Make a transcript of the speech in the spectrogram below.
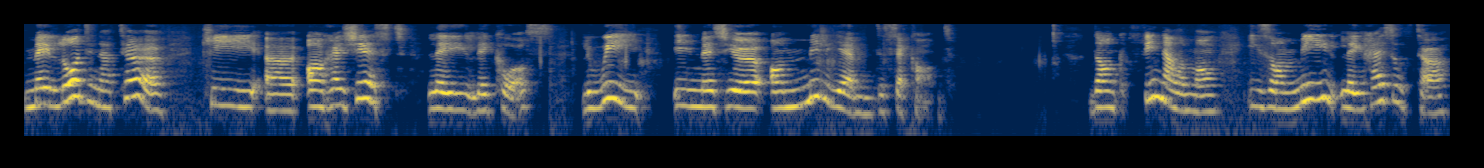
Mais l'ordinateur qui euh, enregistre les, les courses, lui, il mesure en millième de seconde. Donc, finalement, ils ont mis les résultats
